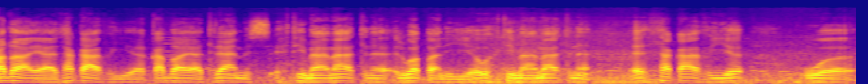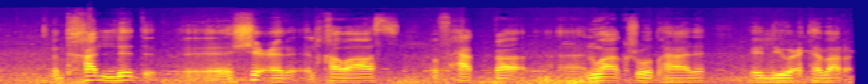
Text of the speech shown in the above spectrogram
قضايا ثقافية قضايا تلامس اهتماماتنا الوطنية واهتماماتنا الثقافية وتخلد شعر الخواص في حق نواقشوط هذا اللي يعتبر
